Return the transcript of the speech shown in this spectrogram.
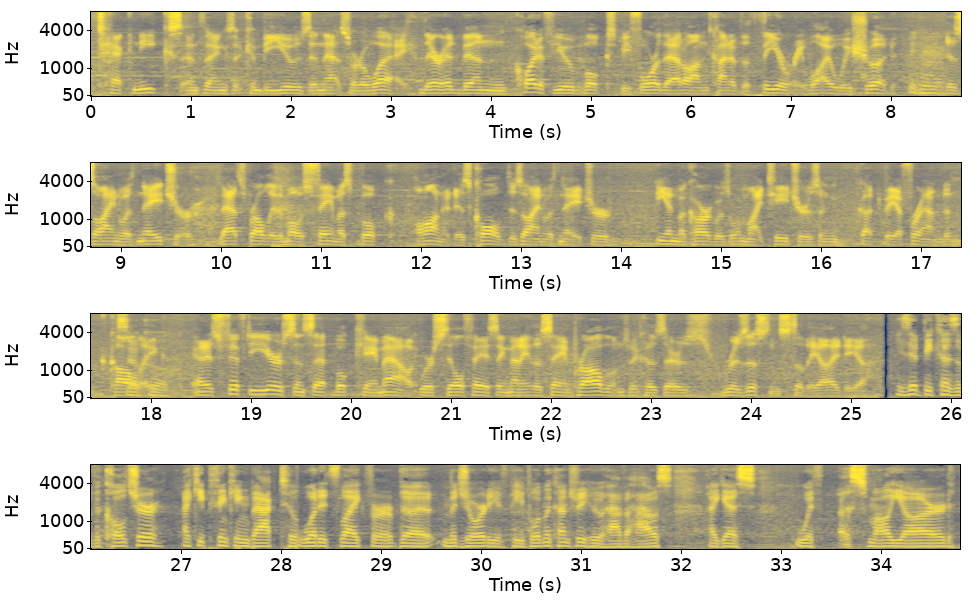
techniques and things that can be used in that sort of way. There had been quite a few books before that on kind of the theory why we should mm-hmm. design with nature. That's probably the most famous book on it is called Design with Nature. Ian McHarg was one of my teachers and got to be a friend and colleague. cool. And it's 50 years since that book came out. We're still facing many of the same problems because there's resistance to the idea. Is it because of the culture? I keep thinking back to what it's like for the majority of people in the country who have a house, I guess, with a small yard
